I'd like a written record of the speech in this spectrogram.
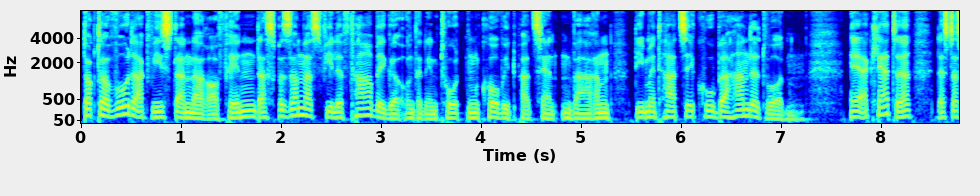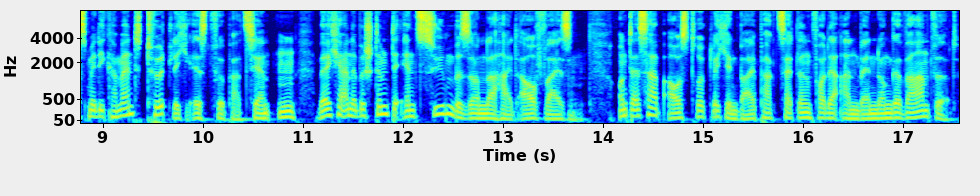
Dr. Wodak wies dann darauf hin, dass besonders viele Farbige unter den toten Covid-Patienten waren, die mit HCQ behandelt wurden. Er erklärte, dass das Medikament tödlich ist für Patienten, welche eine bestimmte Enzymbesonderheit aufweisen und deshalb ausdrücklich in Beipackzetteln vor der Anwendung gewarnt wird.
